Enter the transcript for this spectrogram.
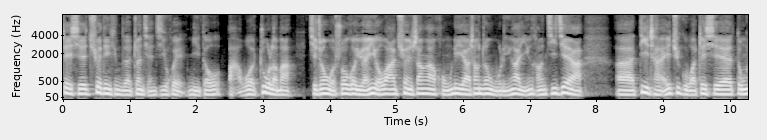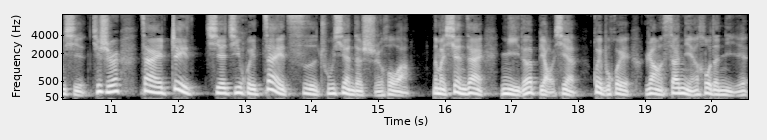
这些确定性的赚钱机会》，你都把握住了吗？其中我说过原油啊、券商啊、红利啊、上证五零啊、银行基建啊。呃，地产 H 股啊，这些东西，其实，在这些机会再次出现的时候啊，那么现在你的表现会不会让三年后的你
